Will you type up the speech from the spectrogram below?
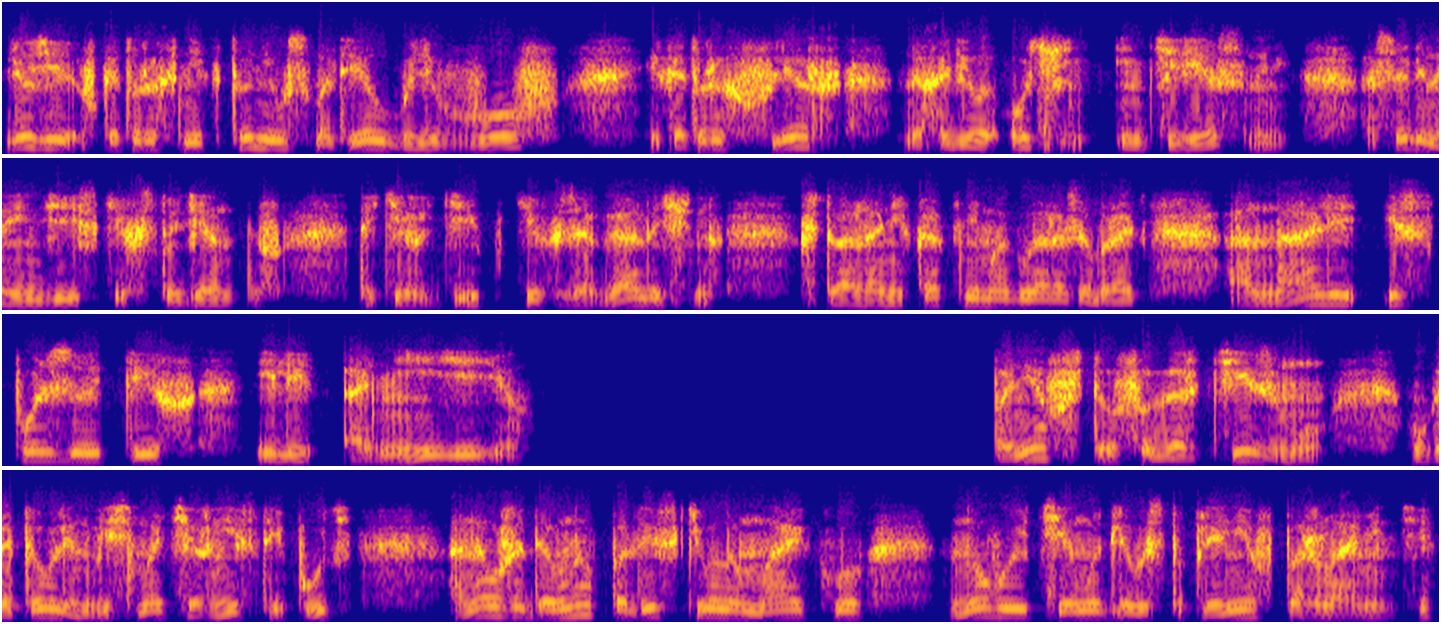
люди, в которых никто не усмотрел бы львов, и которых Флер находила очень интересными, особенно индийских студентов, таких гибких, загадочных, что она никак не могла разобрать, она ли использует их или они ее. Поняв, что фагортизму уготовлен весьма тернистый путь, она уже давно подыскивала Майклу новую тему для выступления в парламенте,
